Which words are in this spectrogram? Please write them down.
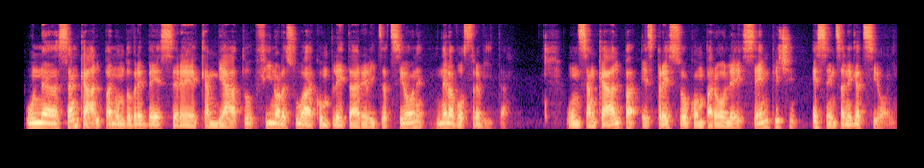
Un Sankalpa non dovrebbe essere cambiato fino alla sua completa realizzazione nella vostra vita. Un Sankalpa espresso con parole semplici e senza negazioni.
